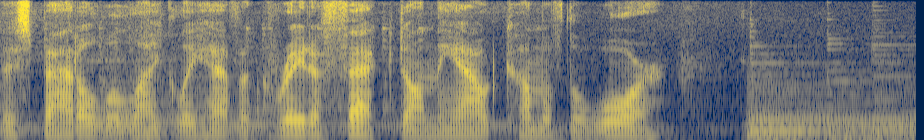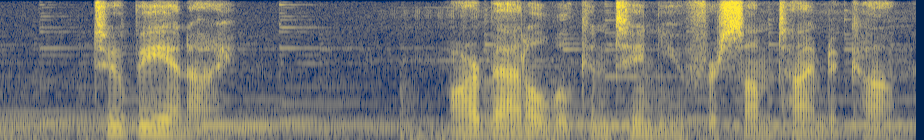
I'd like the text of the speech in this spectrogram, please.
This battle will likely have a great effect on the outcome of the war. 2B and I, our battle will continue for some time to come.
